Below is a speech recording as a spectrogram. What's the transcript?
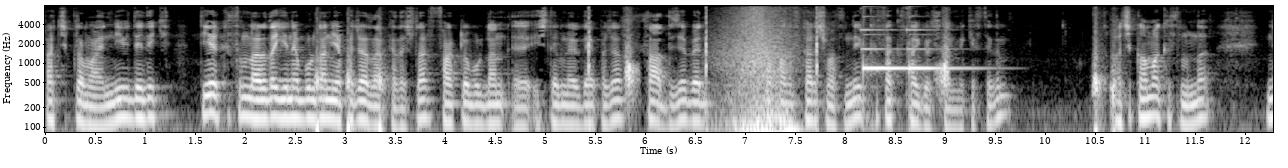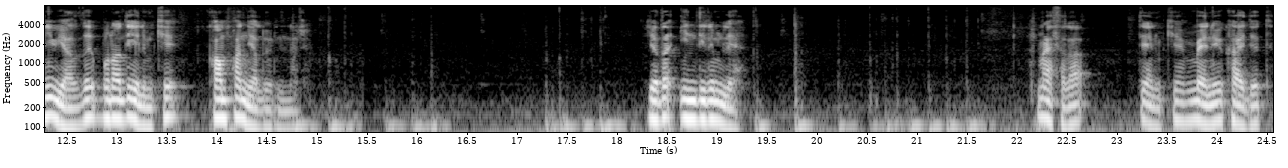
Açıklamaya new dedik. Diğer kısımları da yine buradan yapacağız arkadaşlar. Farklı buradan e, işlemleri de yapacağız. Sadece ben kafanız karışmasın diye kısa kısa göstermek istedim. Açıklama kısmında new yazdı. Buna diyelim ki kampanyalı ürünler. Ya da indirimli. Mesela diyelim ki menüyü kaydet.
